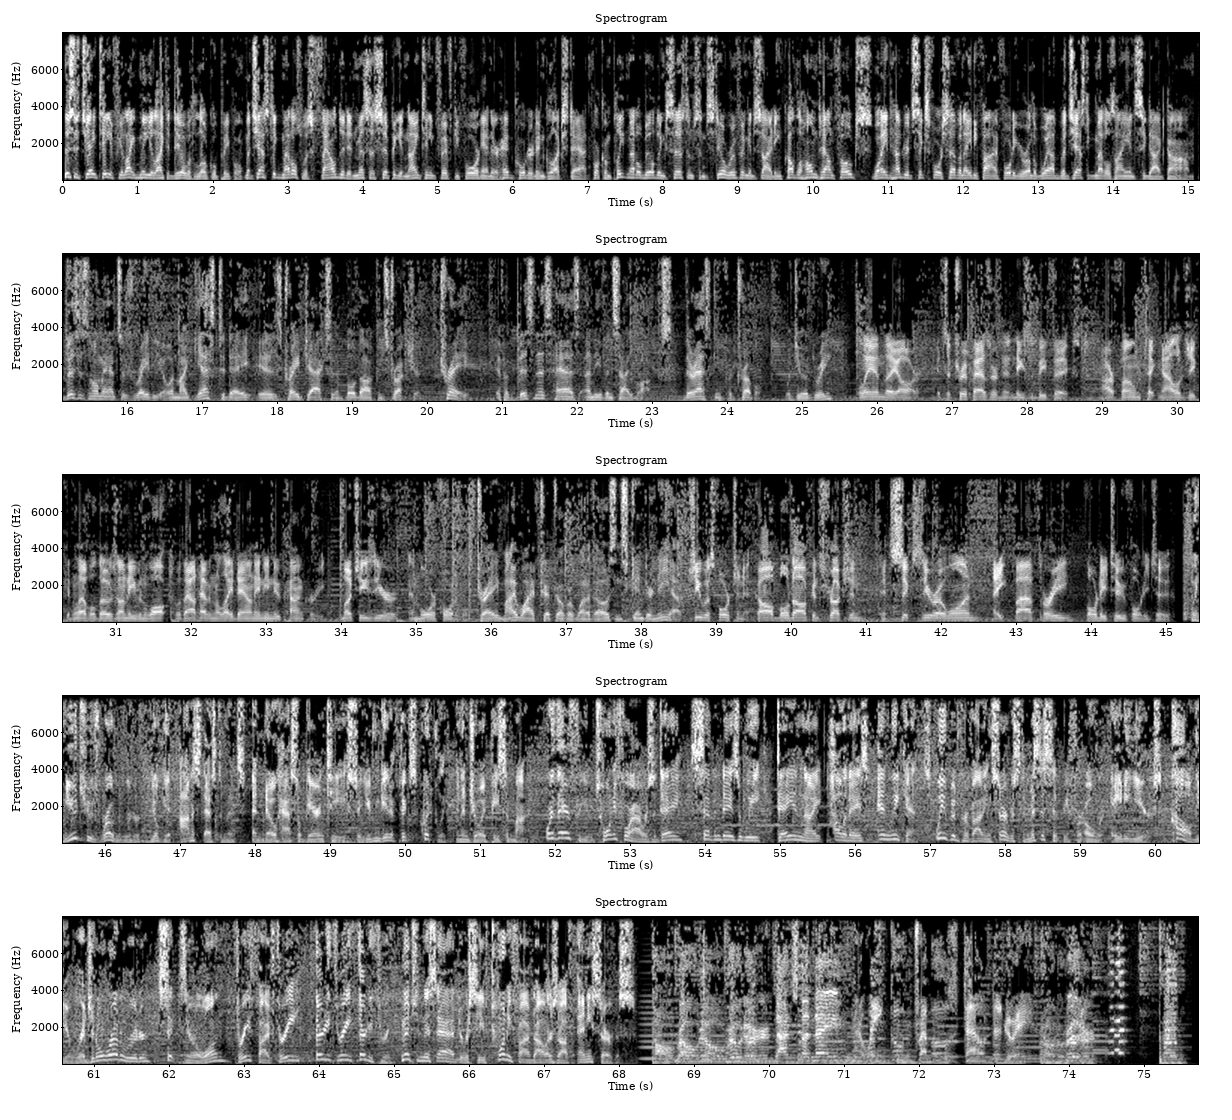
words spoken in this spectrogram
This is JT. If you're like me, you like to deal with local people. Majestic Metals was founded in Mississippi in 1954 and they're headquartered in Gluckstadt. For complete metal building systems and steel roofing and siding, call the hometown folks 1-800-647-8540 or on the web majesticmetalsinc.com. This is Home Answers Radio and my guest today is Trey Jackson of Bulldog Construction. Trey, if a business has uneven sidewalks, they're asking for trouble. Would you agree? Lynn, they are. It's a trip hazard and it needs to be fixed. Our foam technology can level those uneven walks without having to lay down any new concrete. Much easier and more affordable. Trey, my wife tripped over one of those and skinned her knee up. She was fortunate. Call Bulldog Construction at 601 853 4242. When you choose Roto-Rooter, you'll get honest estimates and no hassle guarantees so you can get it fixed quickly and enjoy peace of mind. We're there for you 24 hours a day, 7 days a week, day and night, holidays, and weekends. We've been providing service to Mississippi for over 80 years. Call the original Roto-Rooter 601-353-3333. Mention this ad to receive $25 off any service. Call Roto-Rooter, that's the name. And we go troubles down the drain. Roto-Rooter.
